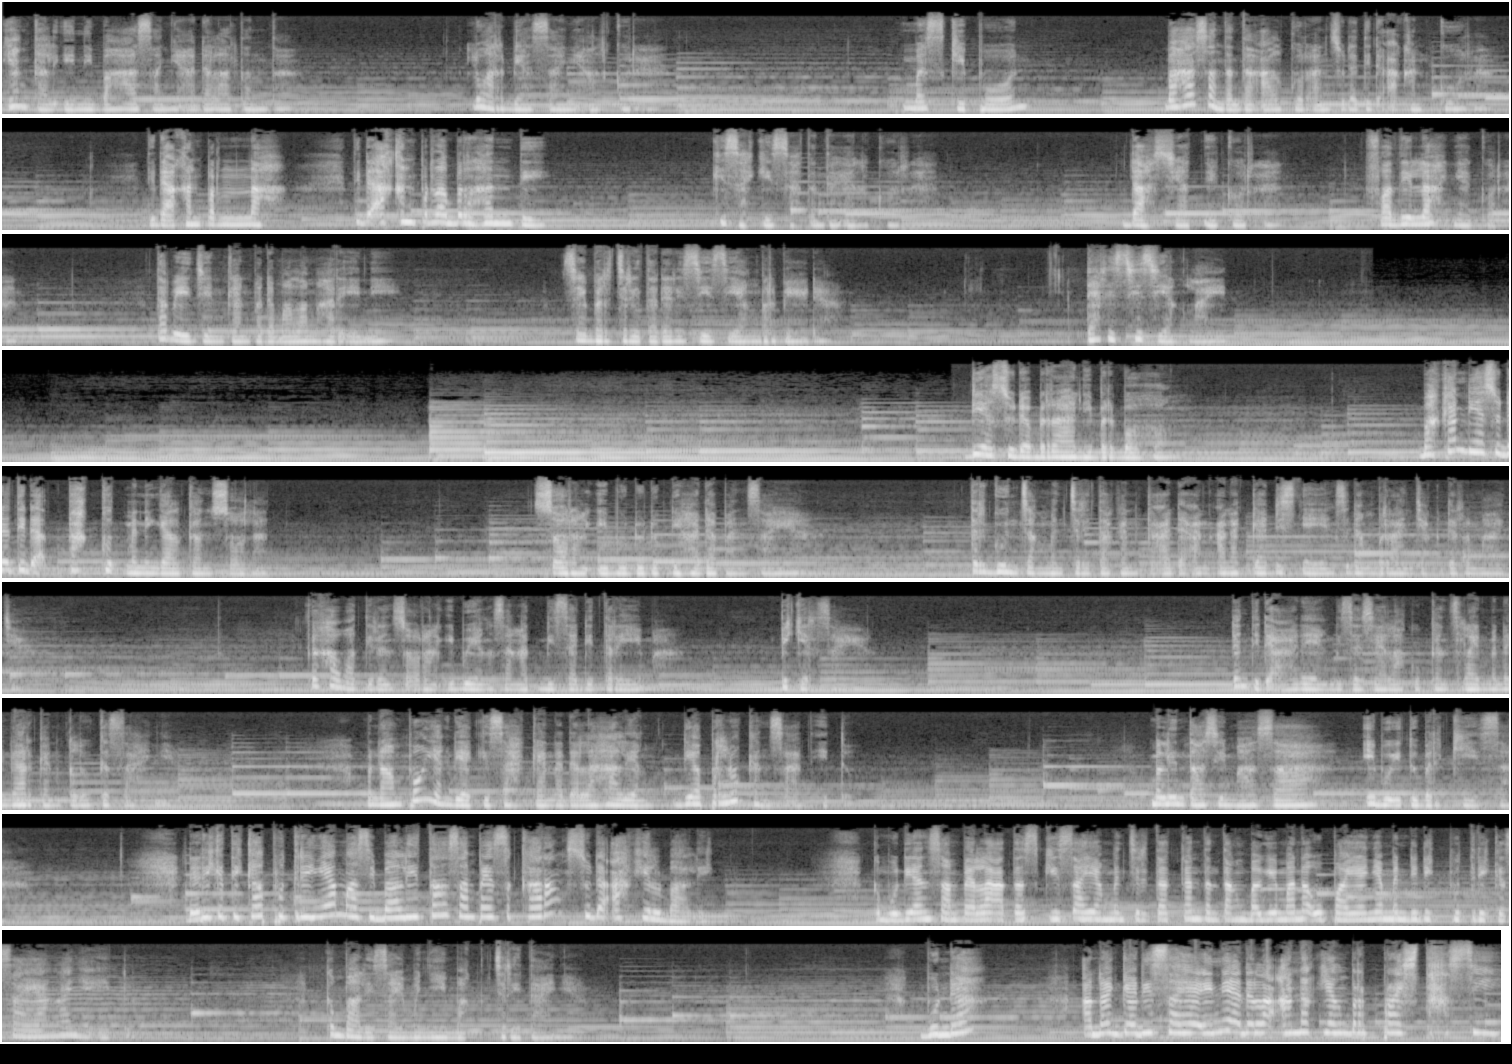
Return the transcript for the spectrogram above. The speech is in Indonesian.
Yang kali ini bahasanya adalah tentang luar biasanya Al-Quran. Meskipun bahasan tentang Al-Quran sudah tidak akan kurang. Tidak akan pernah, tidak akan pernah berhenti. Kisah-kisah tentang Al-Quran. Dahsyatnya Quran. Fadilahnya Quran. Tapi izinkan pada malam hari ini saya bercerita dari sisi yang berbeda. Dari sisi yang lain. Dia sudah berani berbohong. Bahkan dia sudah tidak takut meninggalkan sholat. Seorang ibu duduk di hadapan saya terguncang menceritakan keadaan anak gadisnya yang sedang beranjak remaja. Kekhawatiran seorang ibu yang sangat bisa diterima, pikir saya. Dan tidak ada yang bisa saya lakukan selain mendengarkan keluh kesahnya. Menampung yang dia kisahkan adalah hal yang dia perlukan saat itu. Melintasi masa, ibu itu berkisah dari ketika putrinya masih balita sampai sekarang sudah akhil balik. Kemudian sampailah atas kisah yang menceritakan tentang bagaimana upayanya mendidik putri kesayangannya itu. Kembali saya menyimak ceritanya. Bunda, anak gadis saya ini adalah anak yang berprestasi.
